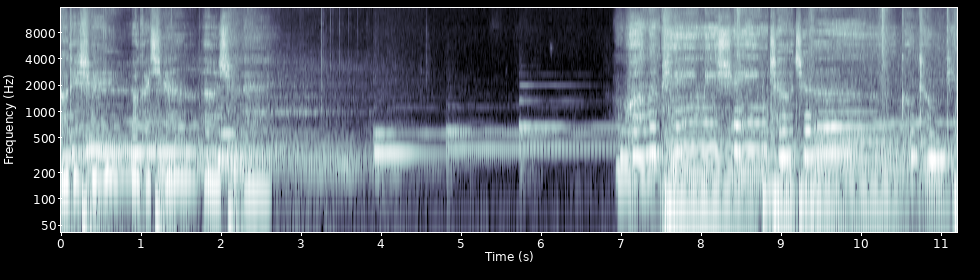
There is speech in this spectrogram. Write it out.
到底谁又该欠了谁？我们拼命寻找着共同点，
